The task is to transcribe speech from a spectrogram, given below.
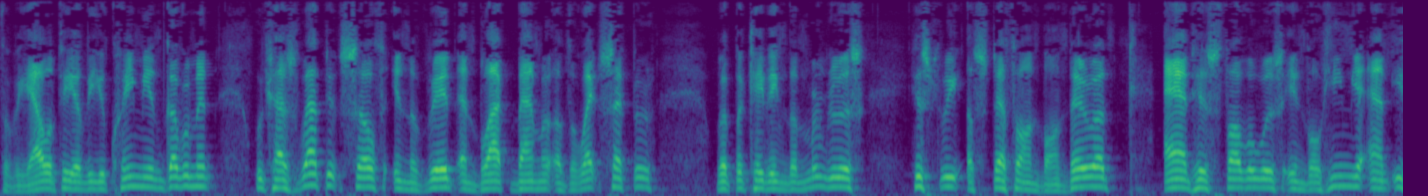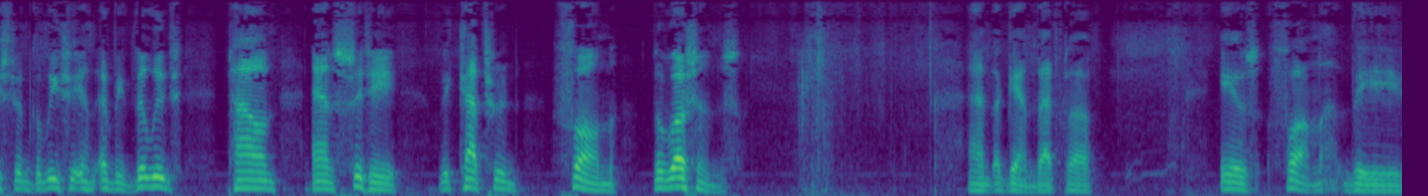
The reality of the Ukrainian government, which has wrapped itself in the red and black banner of the right sector, replicating the murderous history of Stefan Bandera and his followers in Volhynia and eastern Galicia in every village, town, and city recaptured from the Russians. And again, that uh, is from the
